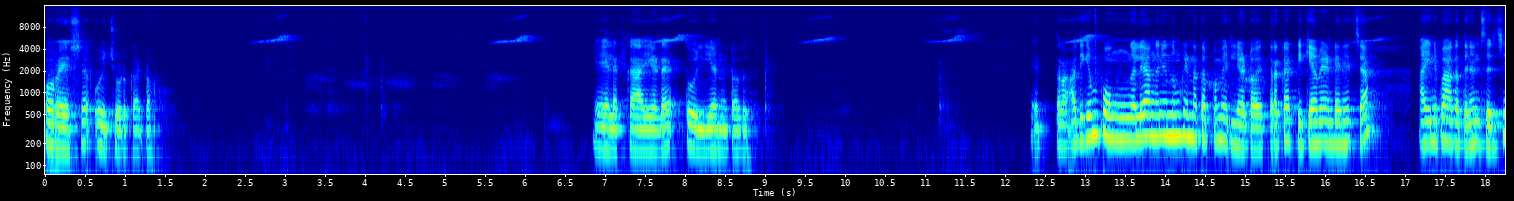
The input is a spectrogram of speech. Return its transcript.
കുറേശ്ശെ ഒഴിച്ചു കൊടുക്കാം കേട്ടോ. ഏലക്കായയുടെ തൊലിയാണ് കേട്ടോ അത്. എത്ര അധികം പൊങ്ങൽ അങ്ങനെയൊന്നും കിണ്ണത്തപ്പം വരില്ല കേട്ടോ. എത്ര കട്ടിക്കാൻ വേണ്ടതെന്ന് വെച്ചാൽ അതിന് പാകത്തിനനുസരിച്ച്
